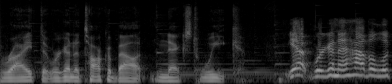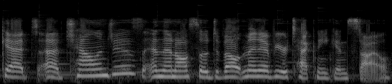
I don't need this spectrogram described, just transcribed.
right, that we're going to talk about next week. Yep, we're going to have a look at uh, challenges and then also development of your technique and style.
